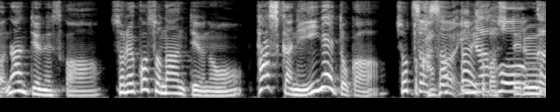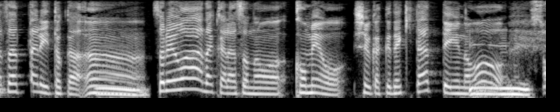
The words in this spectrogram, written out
ら、なんて言うんですか？それこそなんていうの？確かに稲とか、ちょっとそうそう、飾ったり稲とかしてる。穂を飾ったりとか、うん。うんそれは、だからその、米を収穫できたっていうのを、うん、そ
